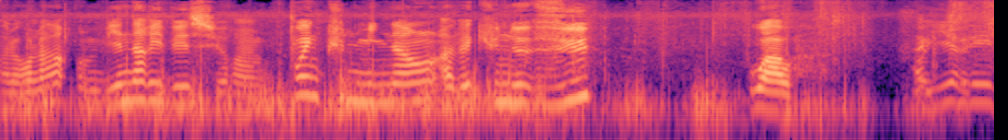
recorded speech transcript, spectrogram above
Alors là, on vient d'arriver sur un point culminant avec une vue. Waouh! Vous voyez, avec...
